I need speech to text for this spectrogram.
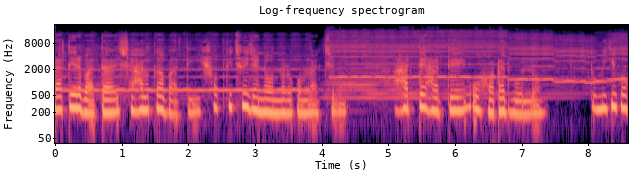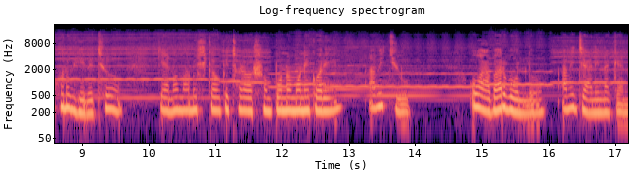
রাতের বাতাস, হালকা বাতি সব কিছুই যেন অন্যরকম লাগছিল। হাঁটতে হাঁটতে ও হঠাৎ বলল, তুমি কি কখনো ভেবেছ কেন মানুষ কাউকে ছাড়া অসম্পূর্ণ মনে করে? আমি চুপ। ও আবার বলল, আমি জানি না কেন।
